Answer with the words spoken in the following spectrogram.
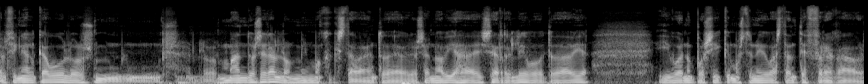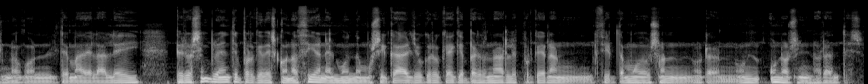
al fin y al cabo los, los mandos eran los mismos que estaban todavía, o sea, no había ese relevo todavía. Y bueno, pues sí que hemos tenido bastante fregados ¿no? con el tema de la ley, pero simplemente porque desconocían el mundo musical. Yo creo que hay que perdonarles porque eran, en cierto modo, son eran un- unos ignorantes.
